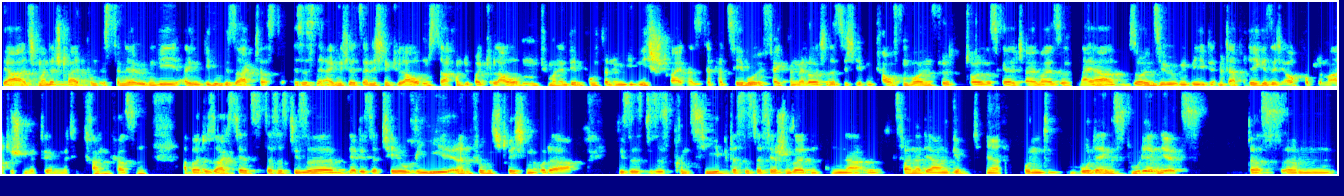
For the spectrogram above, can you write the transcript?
ja, also ich meine, der Streitpunkt ist dann ja irgendwie, also wie du gesagt hast, es ist eigentlich letztendlich eine Glaubenssache und über Glauben kann man in dem Punkt dann irgendwie nicht streiten. Also der Placebo-Effekt, wenn mehr Leute das sich eben kaufen wollen für teures Geld teilweise, naja, sollen sie irgendwie, mit der Apotheke sehe ich auch problematisch mit, dem, mit den Krankenkassen. Aber du sagst jetzt, das ist diese, ja, diese Theorie, in Anführungsstrichen, oder dieses, dieses Prinzip, dass es das ja schon seit 200 Jahren gibt. Ja. Und wo denkst du denn jetzt, dass ähm,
